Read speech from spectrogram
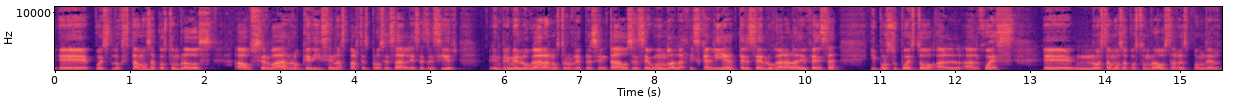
eh, pues lo que estamos acostumbrados a observar lo que dicen las partes procesales, es decir, en primer lugar a nuestros representados, en segundo a la fiscalía, en tercer lugar a la defensa y por supuesto al, juez. Eh, no estamos acostumbrados a responder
